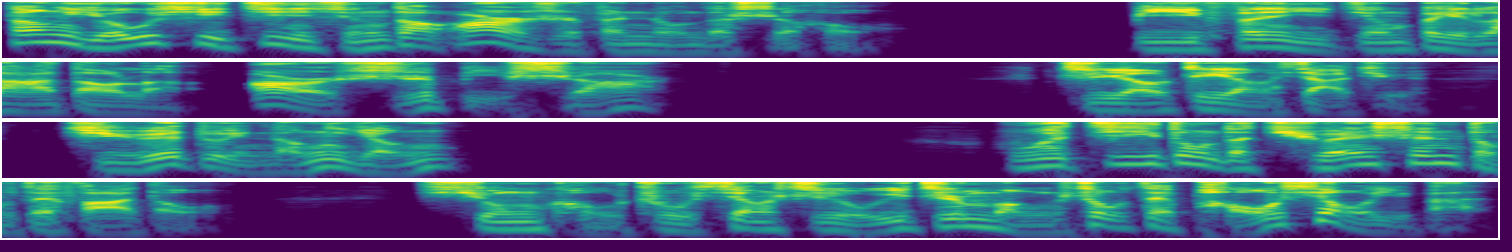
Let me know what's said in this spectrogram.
当游戏进行到二十分钟的时候，比分已经被拉到了二十比十二。只要这样下去，绝对能赢。我激动的全身都在发抖，胸口处像是有一只猛兽在咆哮一般。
